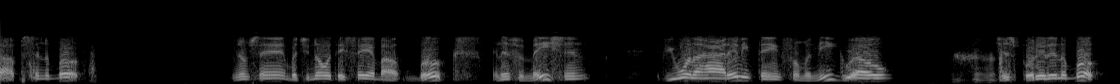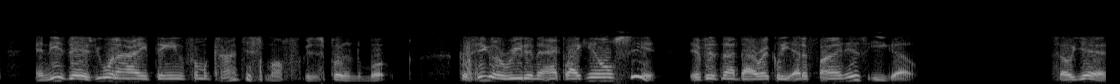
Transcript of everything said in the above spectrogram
up. It's in the book. You know what I'm saying? But you know what they say about books and information? If you want to hide anything from a Negro, just put it in a book. And these days, if you want to hide anything even from a conscious motherfucker, just put it in the book. Because he's going to read it and act like he don't see it if it's not directly edifying his ego. So, yeah,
